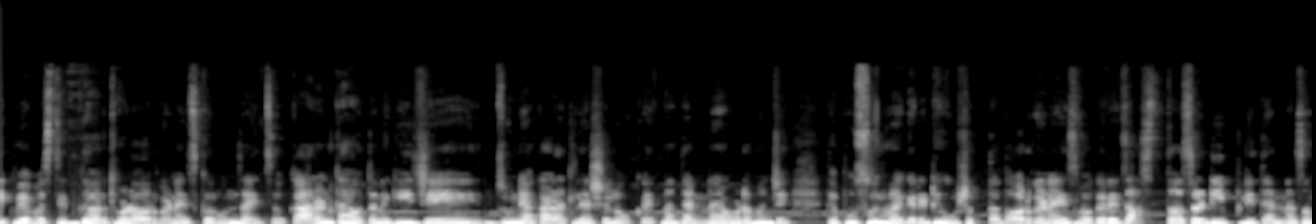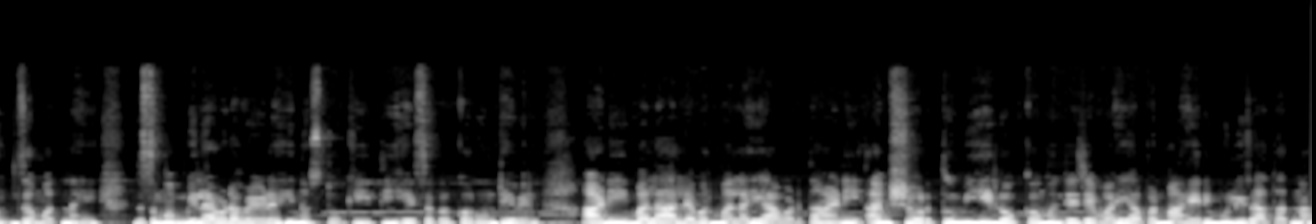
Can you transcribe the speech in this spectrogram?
एक व्यवस्थित घर थोडं ऑर्गनाईज करून जायचं. कारण काय होतं ना की जे जुन्या काळातले असे लोक आहेत ना त्यांना एवढं म्हणजे ते पुसून वगैरे ठेवू शकतात. ऑर्गनाईज वगैरे जास्त असं डीपली त्यांना सम जमत नाही. जसं मम्मीला एवढा वेळही नसतो की ती हे सगळं करून ठेवेल. आणि मला आल्यावर मलाही आवडतं. आणि आय एम शुअर तुम्हीही लोक म्हणजे जेव्हाही आपण माहेरी मुली जातात ना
